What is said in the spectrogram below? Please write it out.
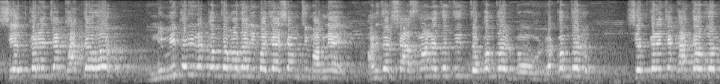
शेतकऱ्यांच्या खात्यावर निम्मी तरी रक्कम जमा झाली पाहिजे अशी आमची मागणी आहे. आणि जर शासनाने जर ती रक्कम जर रक्कम जर शेतकऱ्यांच्या खात्यावर जर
